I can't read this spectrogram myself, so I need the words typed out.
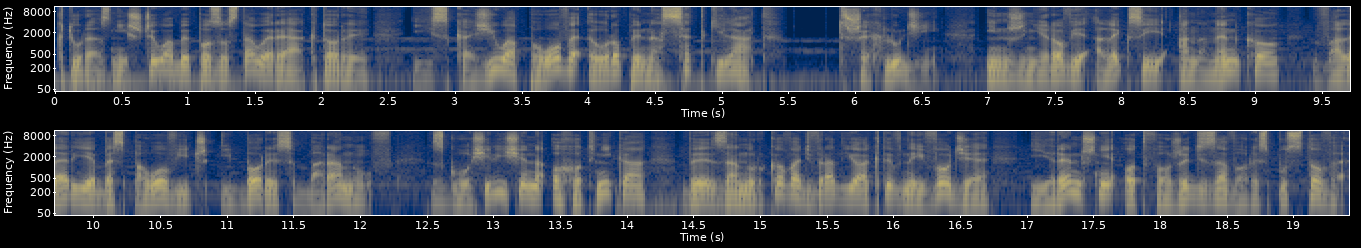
która zniszczyłaby pozostałe reaktory i skaziła połowę Europy na setki lat. Trzech ludzi, inżynierowie Aleksiej Ananenko, Walerię Bespałowicz i Borys Baranów, zgłosili się na ochotnika, by zanurkować w radioaktywnej wodzie i ręcznie otworzyć zawory spustowe.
